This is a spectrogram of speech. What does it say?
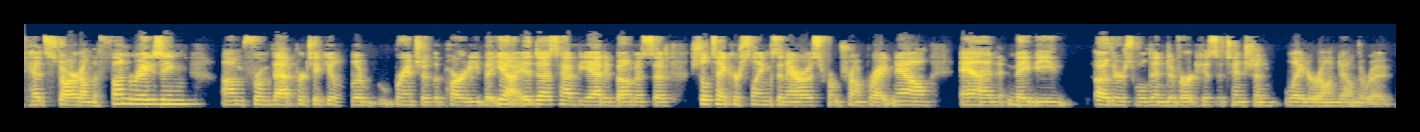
head start on the fundraising um, from that particular branch of the party. But yeah, it does have the added bonus of she'll take her slings and arrows from Trump right now, and maybe others will then divert his attention later on down the road.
